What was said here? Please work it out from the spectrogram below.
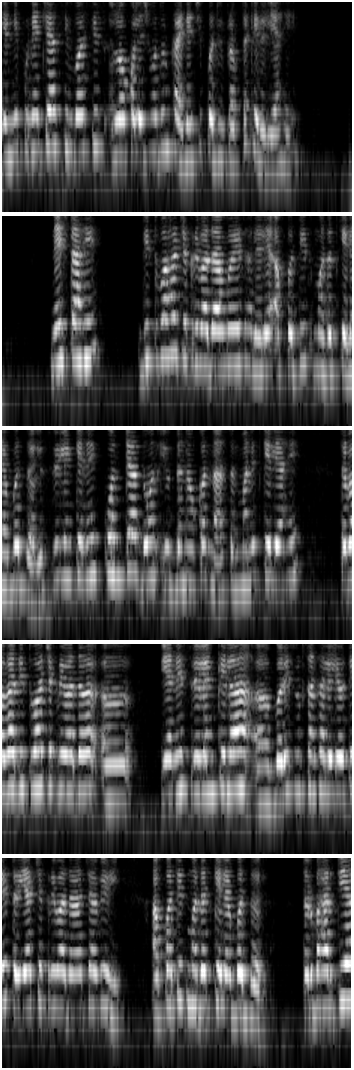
यांनी पुण्याच्या सिम्बॉसिस लॉ कॉलेजमधून कायद्याची पदवी प्राप्त केलेली आहे. नेक्स्ट आहे दित्वाह चक्रीवादळामुळे झालेल्या आपत्तीत मदत केल्याबद्दल श्रीलंकेने कोणत्या दोन युद्धनौकांना सन्मानित केले आहे? तर बघा दित्वा चक्रीवादळ याने श्रीलंकेला बरेच नुकसान झालेले होते. तर या चक्रीवादळाच्या वेळी आपत्तीत मदत केल्याबद्दल तर भारतीय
